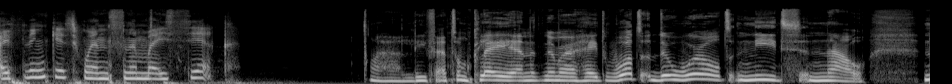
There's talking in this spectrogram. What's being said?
I think it's when somebody's sick. Lief, hè, Tom Clay en het nummer heet What the World Needs Now. 0800-1121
